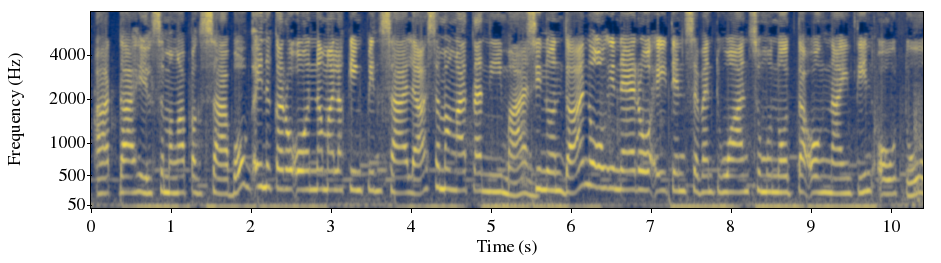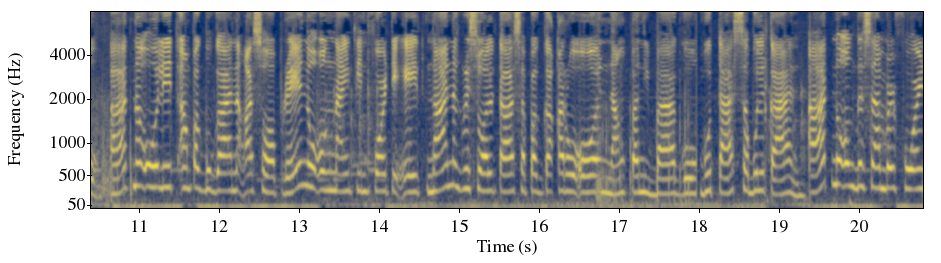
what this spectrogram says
At dahil sa mga pagsabog ay nagkaroon ng malaking pinsala sa mga taniman. Sinunda noong Enero 1871 sumunod taong 1902. At naulit ang pagbuga ng asopre noong 1948 na nagresulta sa pagkakaroon ng panibagong butas sa bulkan. At noong December 4,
